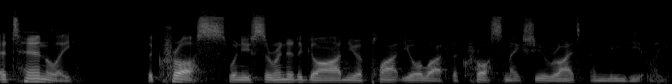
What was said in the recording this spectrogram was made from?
eternally. The cross, when you surrender to God and you apply it to your life, the cross makes you right immediately.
